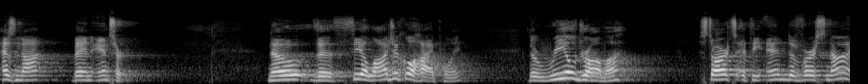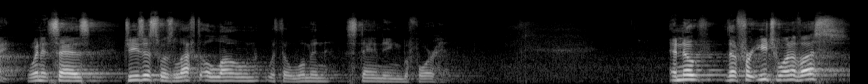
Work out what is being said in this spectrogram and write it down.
has not been answered. No, the theological high point, the real drama, starts at the end of verse 9 when it says, Jesus was left alone with a woman standing before him. And note that for each one of us,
